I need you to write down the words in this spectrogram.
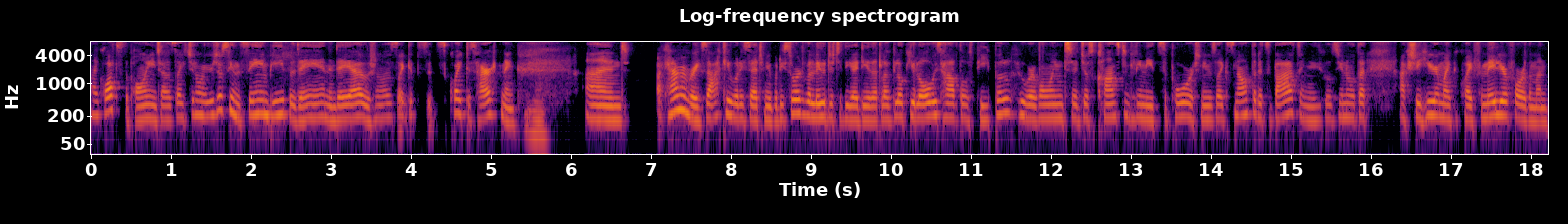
like what's the point? I was like you know you're just seeing the same people day in and day out. And i was like it's it's quite disheartening. Yeah. and I can't remember exactly what he said to me, but he sort of alluded to the idea that, like, look, you'll always have those people who are going to just constantly need support. And he was like, it's not that it's a bad thing. He goes, you know, that actually here might be quite familiar for them and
